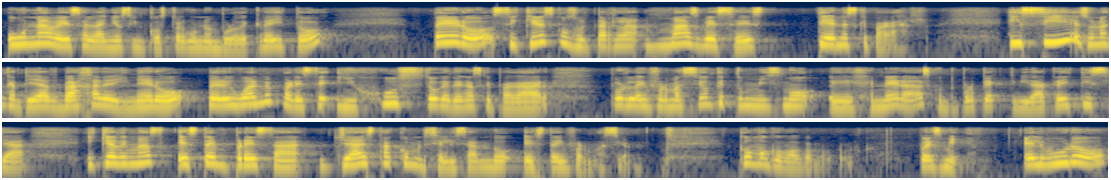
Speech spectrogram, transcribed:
una vez al año sin costo alguno en buro de crédito, pero si quieres consultarla más veces, tienes que pagar. Y sí, es una cantidad baja de dinero, pero igual me parece injusto que tengas que pagar por la información que tú mismo eh, generas con tu propia actividad crediticia y que además esta empresa ya está comercializando esta información. ¿Cómo, cómo, cómo, cómo? Pues mire, el buro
